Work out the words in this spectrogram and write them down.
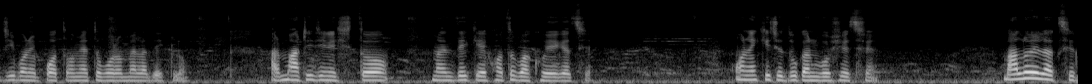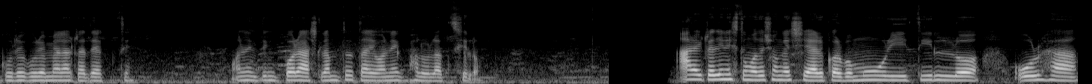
জীবনে প্রথম এত বড় মেলা দেখল। আর মাটি জিনিস তো মানে দেখে হতবাক হয়ে গেছে। অনেক কিছু দোকান বসেছে। ভালোই লাগছে ঘুরে ঘুরে মেলাটা দেখতে। অনেক দিন পরে আসলাম তো, তাই অনেক ভালো লাগছিল। আরেকটা জিনিস তোমাদের সঙ্গে শেয়ার করব। মুড়ি, তিল্ল উরহা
